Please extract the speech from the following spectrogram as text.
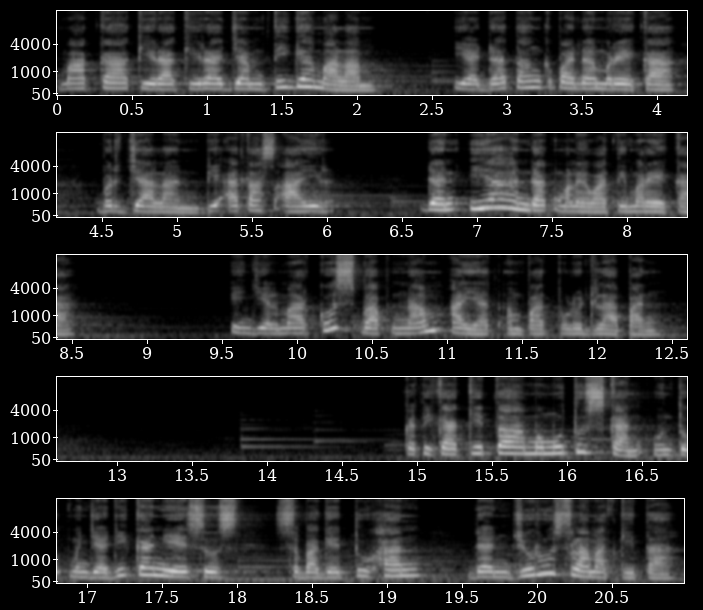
maka kira-kira jam tiga malam ia datang kepada mereka berjalan di atas air, dan ia hendak melewati mereka. Injil Markus bab 6 ayat 48 Ketika kita memutuskan untuk menjadikan Yesus sebagai Tuhan dan Juru Selamat kita,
